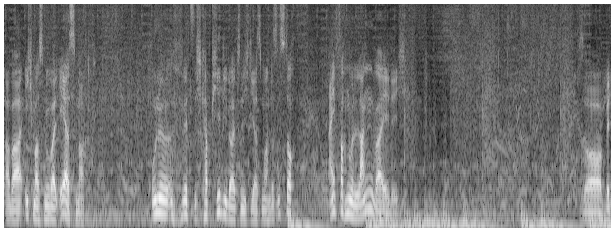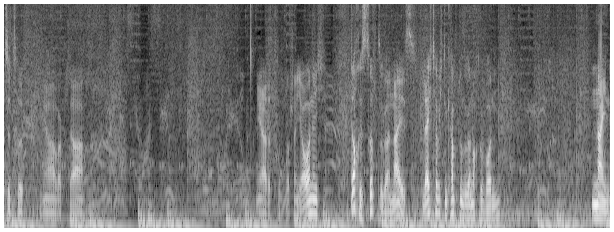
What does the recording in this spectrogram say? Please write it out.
aber ich mach's nur, weil er es macht. Ohne Witz, ich kapiere die Leute nicht, die das machen. Das ist doch einfach nur langweilig. So, bitte triff. Ja, war klar. Ja, das trifft wahrscheinlich auch nicht. Doch, es trifft sogar. Nice. Vielleicht habe ich den Kampf nur sogar noch gewonnen. Nein,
